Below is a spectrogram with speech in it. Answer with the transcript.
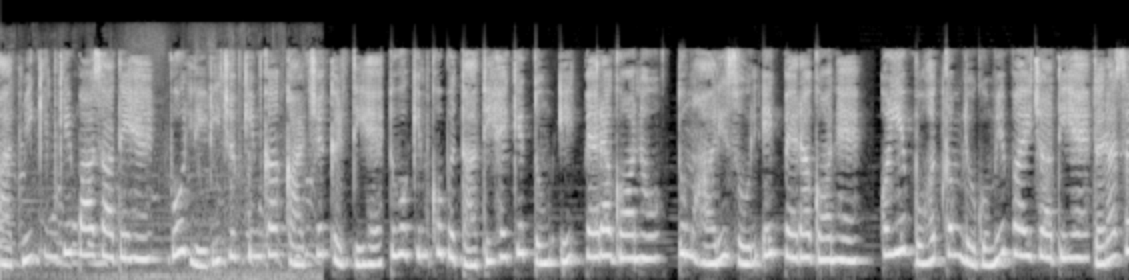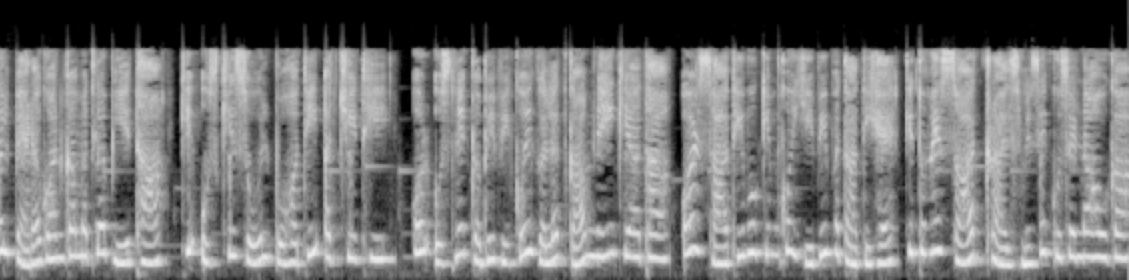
आदमी किम के पास आते हैं। वो लेडी जब किम का कार्ड चेक करती है तो वो किम को बताती है कि तुम एक पैरागॉन हो। तुम्हारी सोल एक पैरागॉन है। और ये बहुत कम लोगों में पाई जाती है। दरअसल पैरागॉन का मतलब ये था कि उसकी सोल बहुत ही अच्छी थी और उसने कभी भी कोई गलत काम नहीं किया था। और साथ ही वो किम को ये भी बताती है कि तुम्हें सात ट्रायल्स में से गुजरना होगा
